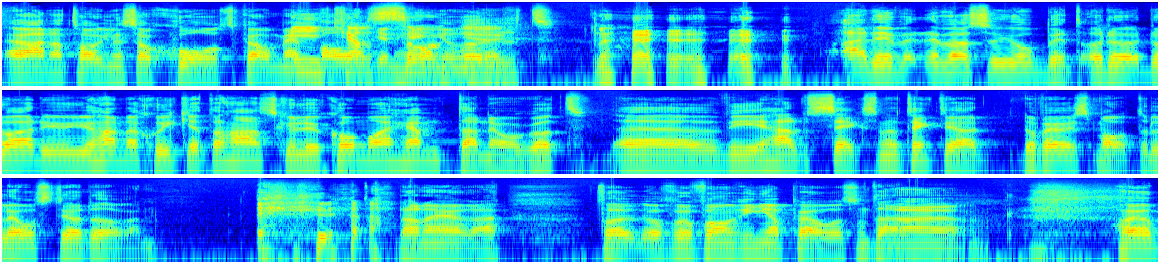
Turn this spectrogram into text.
Jag hade antagligen så shorts på mig, I magen kalsonger. hänger ut. ja, det, det var så jobbigt. Och då, då hade ju Johanna skickat att han skulle komma och hämta något eh, vid halv sex. Men då tänkte jag, då var jag ju smart. Då låste jag dörren. Där nere. För då får han ringa på och sånt där. Ja, ja. Har jag,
